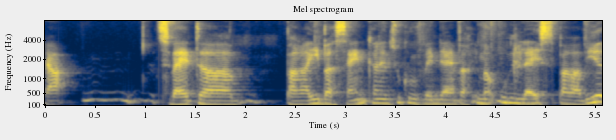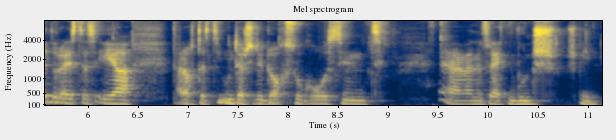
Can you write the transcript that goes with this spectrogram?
ja, zweiter Paraiba sein kann in Zukunft, wenn der einfach immer unleistbarer wird? Oder ist das eher dadurch, dass die Unterschiede doch so groß sind, äh, vielleicht ein Wunschspiel?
